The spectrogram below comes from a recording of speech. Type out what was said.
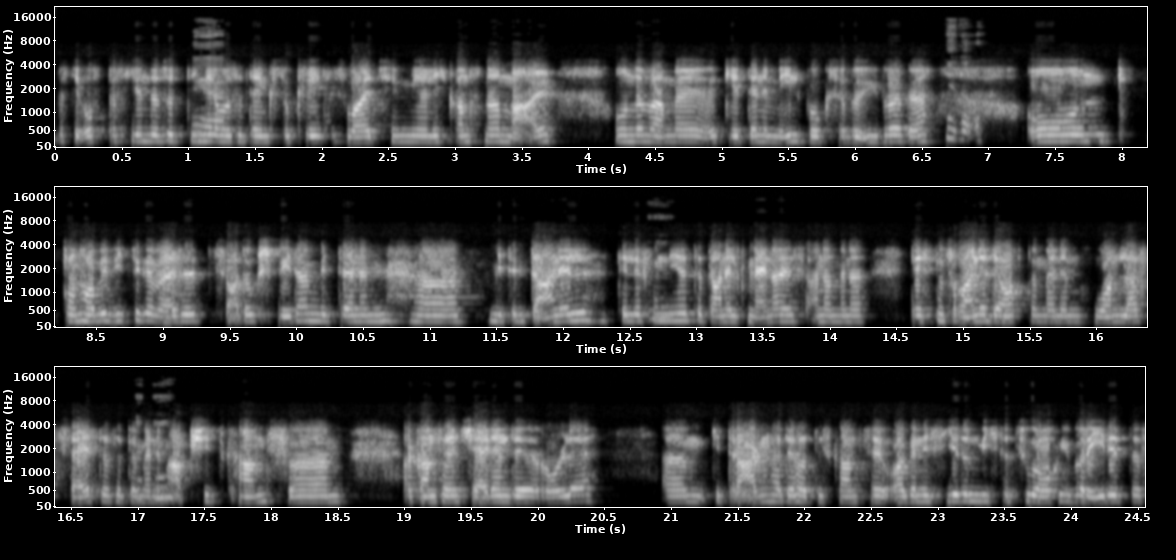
was dir oft passieren da so Dinge, ja. wo du denkst, okay, das war jetzt für mich eigentlich ganz normal. Und dann war mal, geht deine Mailbox aber über, gell. Ja. Und dann habe ich witzigerweise zwei Tage später mit einem, äh, mit dem Daniel telefoniert. Der Daniel Gmeiner ist einer meiner besten Freunde, der auch bei meinem One Last Fight, also bei mhm. meinem Abschiedskampf, ähm, eine ganz entscheidende Rolle ähm, getragen hat. Er hat das Ganze organisiert und mich dazu auch überredet, das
